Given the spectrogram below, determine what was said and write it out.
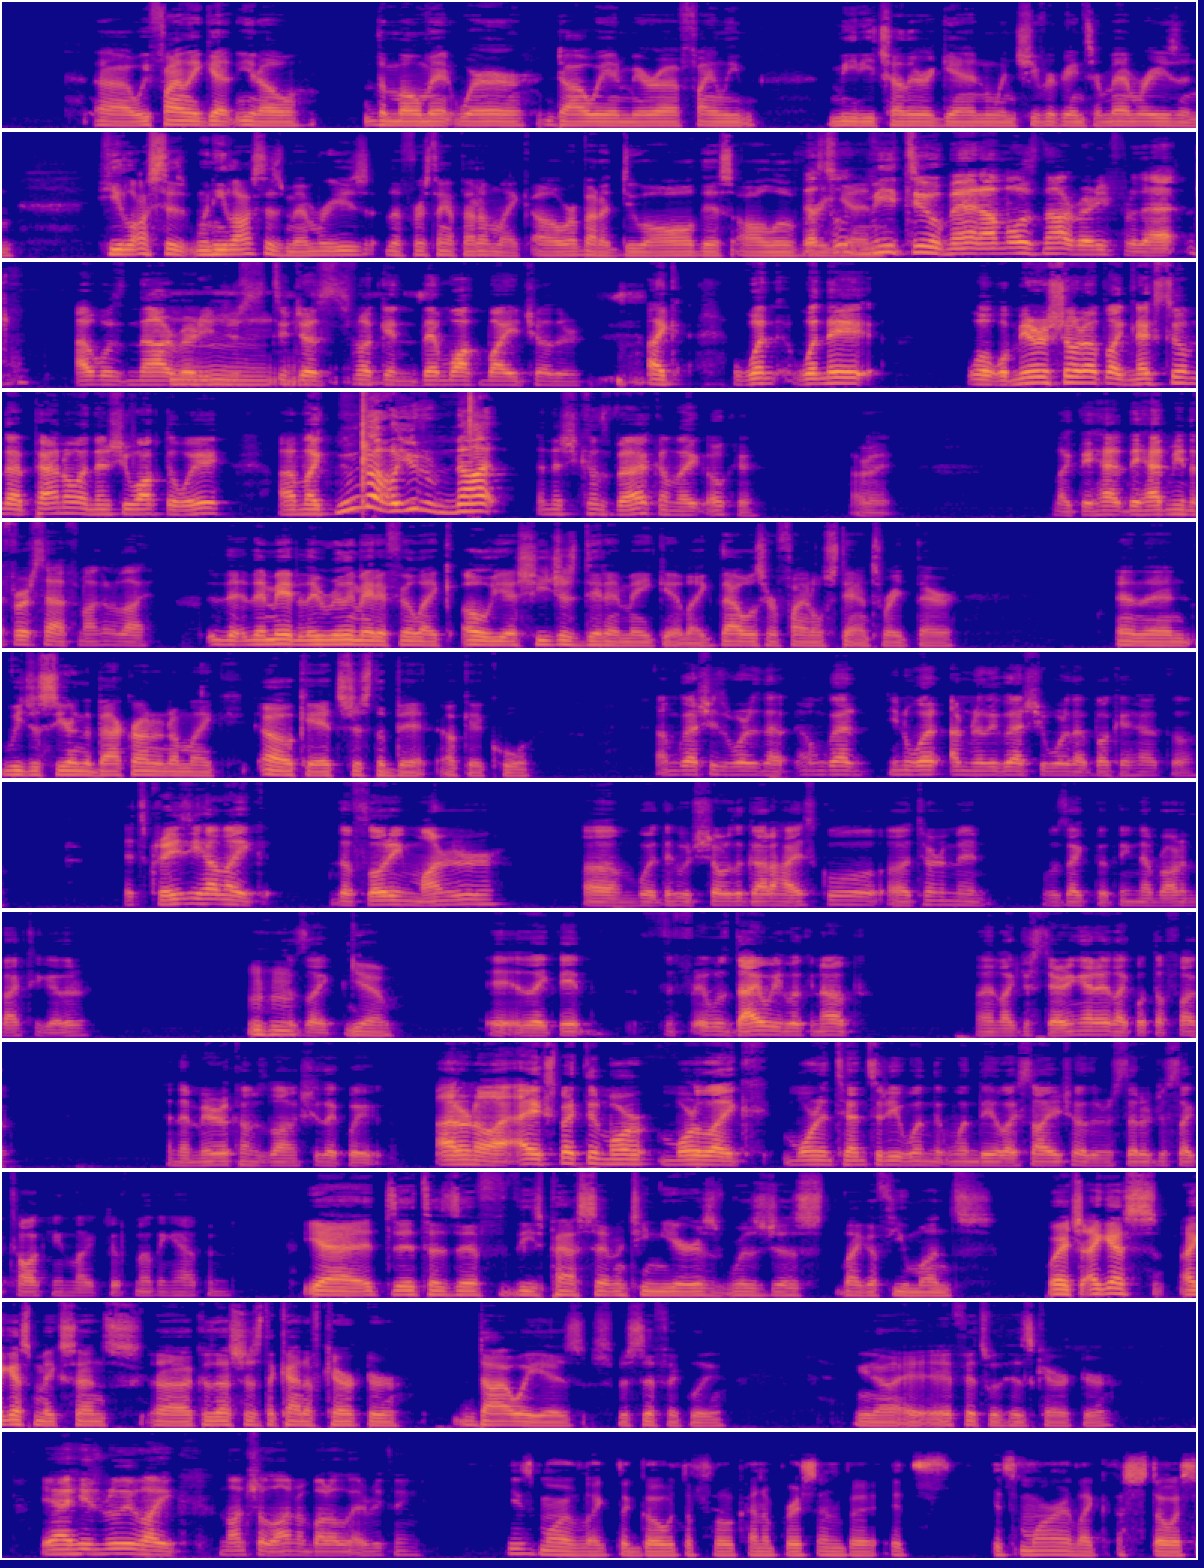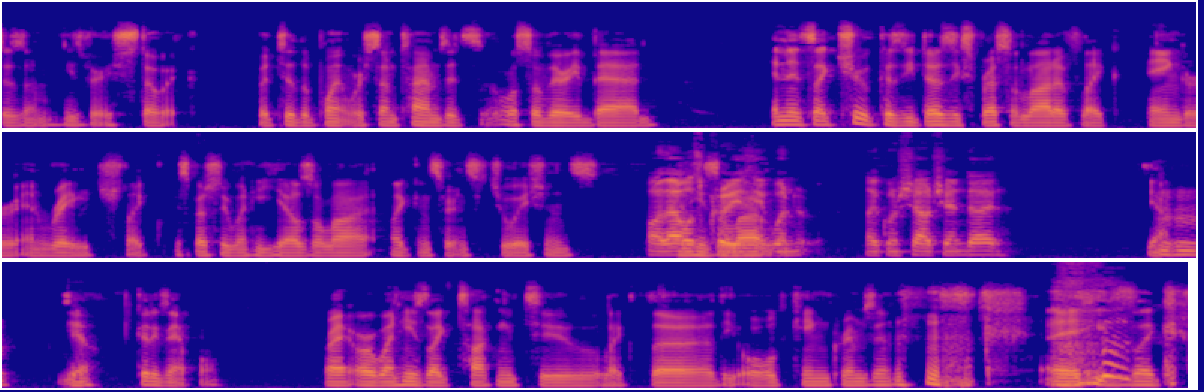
Uh, we finally get, you know, the moment where Daewi and Mira finally meet each other again when she regains her memories and he lost his when he lost his memories. The first thing I thought, I'm like, oh, we're about to do all this all over That's what, again. me too, man. I was not ready for that. I was not ready just to Mm. just fucking them walk by each other. Like when when they well when Mira showed up like next to him that panel and then she walked away, I'm like, No, you do not and then she comes back, I'm like, Okay. Alright. Like they had they had me in the first half, I'm not gonna lie. They, they made they really made it feel like oh yeah she just didn't make it. Like that was her final stance right there. And then we just see her in the background and i'm like oh okay it's just a bit. Okay cool. I'm glad she's wore that I'm glad you know what? I'm really glad she wore that bucket hat though. It's crazy how like the floating monitor um what they would show the God of High School uh tournament was like the thing that brought him back together. hmm Cause like yeah. it like they it was Daewi looking up and like just staring at it like what the fuck? And then Mira comes along she's like wait I don't know I, I expected more more like more intensity when when they like saw each other instead of just like talking like if nothing happened. Yeah it's it's as if these past 17 years was just like a few months. Which i guess i guess makes sense uh, because that's just the kind of character Daewi is specifically. You know it, it fits with his character. Yeah he's really like nonchalant about everything He's more of like the go with the flow kind of person, but it's it's more like a stoicism. He's very stoic, but to the point where sometimes it's also very bad. And it's like true because he does express a lot of like anger and rage, like especially when he yells a lot, like in certain situations. Oh, that And was crazy lot- when, like, when Shao Chen died. Yeah. Mhm. Yeah. Good example. Right? Or when he's like talking to like the the old King Crimson. and he's like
